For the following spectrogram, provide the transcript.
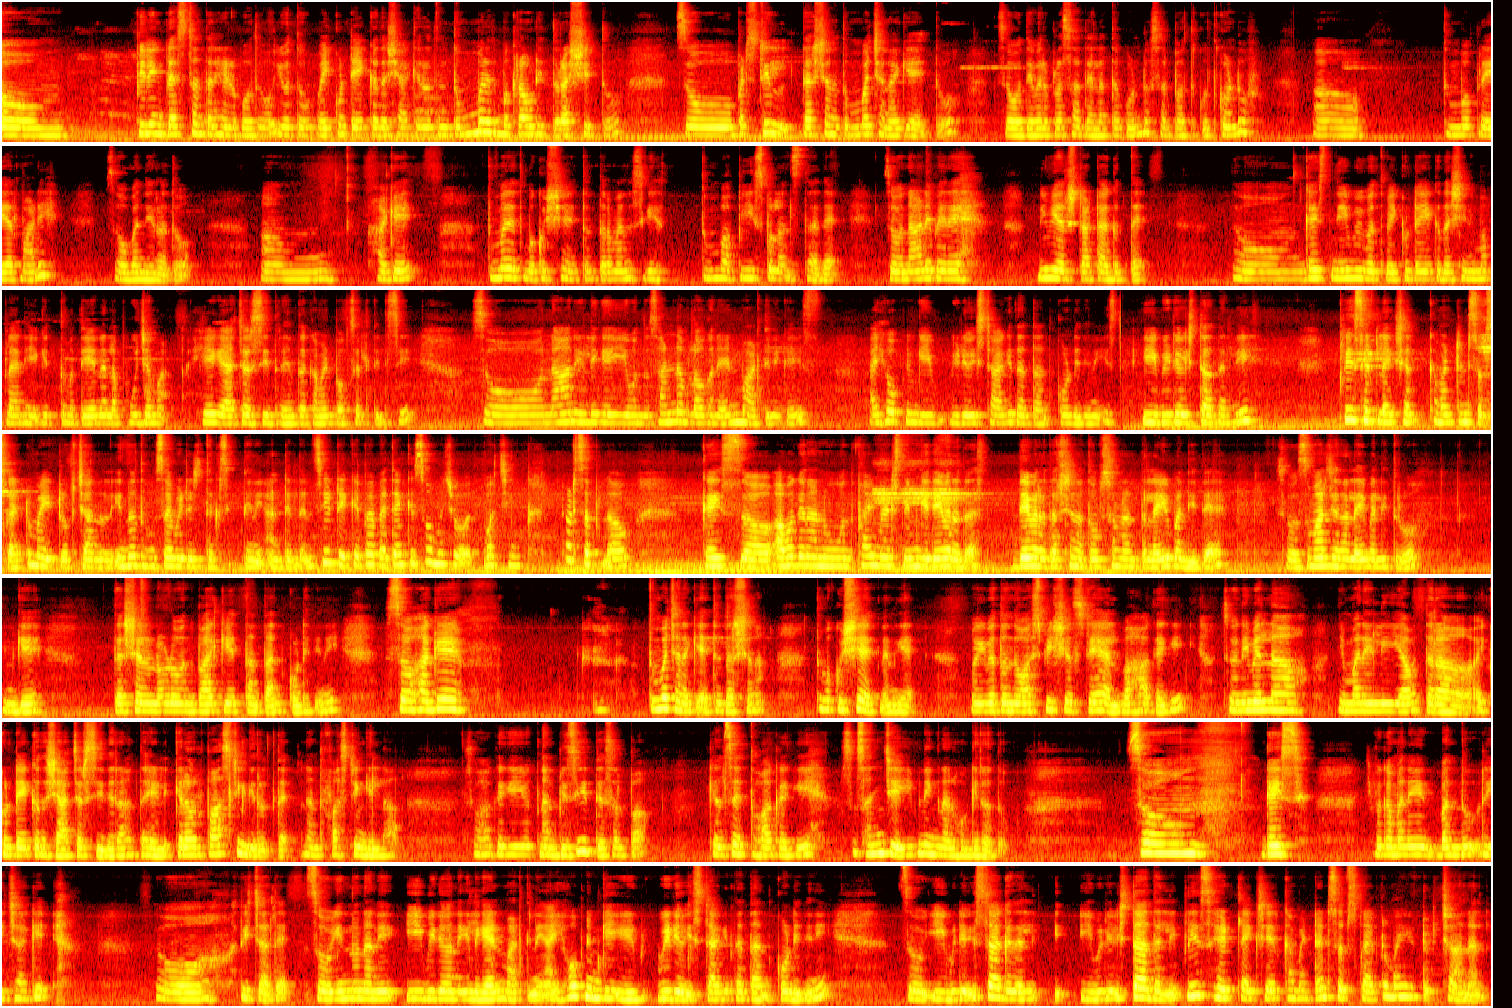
ಫೀಲಿಂಗ್ ಬ್ಲೆಸ್ಡ್ ಅಂತಲೇ ಹೇಳ್ಬೋದು. ಇವತ್ತು ವೈಕುಂಠ ಏಕಾದಶಿ ಆಗಿರೋದ್ರಿಂದ ತುಂಬಾ ತುಂಬ ಕ್ರೌಡ್ ಇತ್ತು ರಶ್ ಇತ್ತು. ಸೊ ಬಟ್ ಸ್ಟಿಲ್ ದರ್ಶನ ತುಂಬ ಚೆನ್ನಾಗಿ ಆಯಿತು. ಸೊ ದೇವರ ಪ್ರಸಾದ ಎಲ್ಲ ತಗೊಂಡು ಸ್ವಲ್ಪ ಹೊತ್ತು ಕೂತ್ಕೊಂಡು ತುಂಬ ಪ್ರೇಯರ್ ಮಾಡಿ ಸೊ ಬಂದಿರೋದು. ಆಮ್, ಹಾಗೆ ತುಂಬಾ ತುಂಬ ಖುಷಿ ಆಯಿತು. ಒಂಥರ ಮನಸ್ಸಿಗೆ ತುಂಬ ಪೀಸ್ಫುಲ್ ಅನಿಸ್ತಾ ಇದೆ. ಸೊ ನಾಳೆ ಬೇರೆ ನ್ಯೂ ಇಯರ್ ಸ್ಟಾರ್ಟ್ ಆಗುತ್ತೆ. ಗೈಸ್ ನೀವು ಇವತ್ತು ವೈಕುಂಠ ಏಕಾದಶಿ ನಿಮ್ಮ ಪ್ಲ್ಯಾನ್ ಹೇಗಿತ್ತು ಮತ್ತು ಏನೆಲ್ಲ ಪೂಜೆ ಮಾ, ಹೇಗೆ ಆಚರಿಸಿದ್ರಿ ಅಂತ ಕಮೆಂಟ್ ಬಾಕ್ಸಲ್ಲಿ ತಿಳಿಸಿ. ಸೊ ನಾನು ಇಲ್ಲಿಗೆ ಈ ಒಂದು ಸಣ್ಣ ಬ್ಲಾಗನ್ನು ಎಂಡ್ ಮಾಡ್ತೀನಿ ಗೈಸ್ ಐ ಹೋಪ್ ನಿಮಗೆ ಈ ವಿಡಿಯೋ ಇಷ್ಟ ಆಗಿದೆ ಅಂತ ಅಂದ್ಕೊಂಡಿದ್ದೀನಿ. ಈ ವಿಡಿಯೋ ಇಷ್ಟ ಆದಲ್ಲಿ please hit like share comment and subscribe to my YouTube channel ಇನ್ನೊಂದು ಹೊಸ ವೀಡಿಯೋ ಜೊತೆಗೆ ಸಿಗ್ತೀನಿ. Until then see take bye bye thank you so much for watching lots of love guys ಆವಾಗ ನಾನು ಒಂದು ಫೈವ್ ಮಿನಿಟ್ಸ್ ನಿಮಗೆ ದೇವರ ದೇವರ ದರ್ಶನ ತೋರಿಸೋಣ ಅಂತ ಲೈವ್ ಬಂದಿದ್ದೆ. ಸೊ ಸುಮಾರು ಜನ ಲೈವಲ್ಲಿದ್ದರು ನಿಮಗೆ ದರ್ಶನ ನೋಡೋ ಒಂದು ಭಾಗ್ಯ ಅಂತ ಅಂದ್ಕೊಂಡಿದ್ದೀನಿ ಸೊ ಹಾಗೆ ತುಂಬ ಚೆನ್ನಾಗಿ ಆಯಿತು ದರ್ಶನ. ತುಂಬ ಖುಷಿ ಆಯ್ತು ನನಗೆ. ಇವತ್ತೊಂದು ಆಸ್ಪಿಷಿಯಸ್ ಡೇ ಅಲ್ವಾ ಹಾಗಾಗಿ. ಸೊ ನೀವೆಲ್ಲ ನಿಮ್ಮ ಮನೆಯಲ್ಲಿ ಯಾವ ಥರ ವೈಕುಂಠ ಏಕಾದಶಿ ಆಚರಿಸಿದ್ದೀರಾ ಅಂತ ಹೇಳಿ. ಕೆಲವರು ಫಾಸ್ಟಿಂಗ್ ಇರುತ್ತೆ, ನಂದು ಫಾಸ್ಟಿಂಗ್ ಇಲ್ಲ. ಸೊ ಹಾಗಾಗಿ ಇವತ್ತು ನಾನು ಬ್ಯುಸಿ ಇದ್ದೆ ಸ್ವಲ್ಪ ಕೆಲಸ ಇತ್ತು, ಹಾಗಾಗಿ ಸೊ ಸಂಜೆ ಈವ್ನಿಂಗ್ ನಾನು ಹೋಗಿರೋದು. ಸೊ ಗೈಸ್ ಇವಾಗ ಮನೆ ಬಂದು ರೀಚ್ ಆಗಿ ರೀಚ್ ಆದೆ. ಸೊ ಇನ್ನು ನಾನು ಈ ವಿಡಿಯೋನ ಇಲ್ಲಿಗೆ ಎಂಡ್ ಮಾಡ್ತೀನಿ. ಐ ಹೋಪ್ ನಿಮಗೆ ಈ ವಿಡಿಯೋ ಇಷ್ಟ ಆಗಿತ್ತು ಅಂತ ಅಂದ್ಕೊಂಡಿದ್ದೀನಿ. ಸೊ ಈ ವಿಡಿಯೋ ಇಷ್ಟ ಆಗದಲ್ಲಿ, ಈ ವಿಡಿಯೋ ಇಷ್ಟ ಆದಲ್ಲಿ please hit like share comment and subscribe to my YouTube channel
